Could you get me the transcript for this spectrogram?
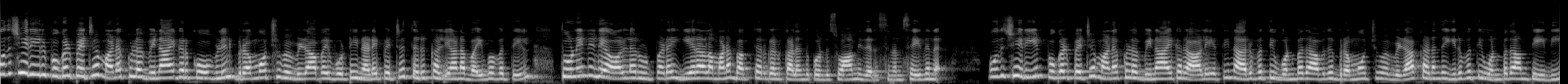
புதுச்சேரியில் புகழ்பெற்ற மணக்குள விநாயகர் கோவிலில் பிரம்மோற்சவ விழாவை ஒட்டி நடைபெற்ற திருக்கல்யாண வைபவத்தில் துணைநிலை ஆளுநர் உட்பட ஏராளமான பக்தர்கள் கலந்து கொண்டு சுவாமி தரிசனம் செய்தனர். புதுச்சேரியின் புகழ்பெற்ற மணக்குள விநாயகர் ஆலயத்தின் அறுபத்தி ஒன்பதாவது பிரம்மோற்சவ விழா கடந்த இருபத்தி ஒன்பதாம் தேதி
